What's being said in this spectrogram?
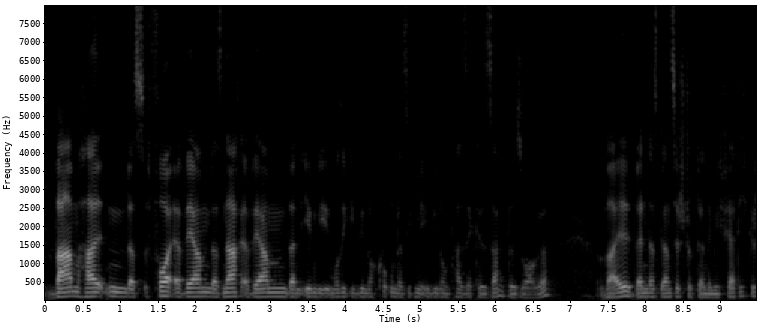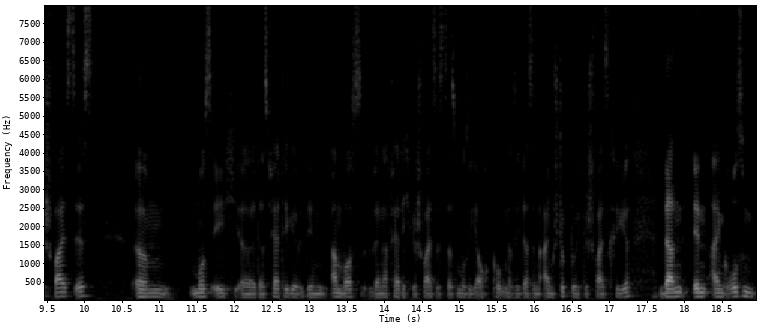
Warmhalten, das Vorerwärmen, das Nacherwärmen. Dann irgendwie muss ich irgendwie noch gucken, dass ich mir irgendwie noch ein paar Säcke Sand besorge. Weil, wenn das ganze Stück dann nämlich fertig geschweißt ist, ähm, muss ich äh, das fertige, den Amboss, wenn er fertig geschweißt ist, das muss ich auch gucken, dass ich das in einem Stück durchgeschweißt kriege. Dann in einen großen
